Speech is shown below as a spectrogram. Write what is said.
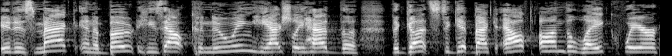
It is Mac in a boat. He's out canoeing. He actually had the, the guts to get back out on the lake where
